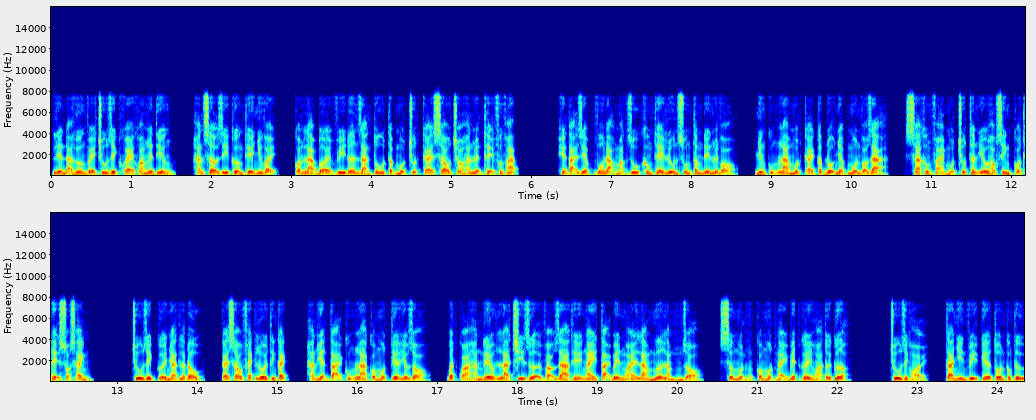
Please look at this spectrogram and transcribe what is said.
liền đã hướng về chu dịch khoe khoang lên tiếng hắn sở dĩ cường thế như vậy còn là bởi vì đơn giản tu tập một chút cái sau cho hắn luyện thể phương pháp hiện tại diệp vô đạo mặc dù không thể lún xuống tâm đến luyện võ nhưng cũng là một cái cấp độ nhập môn võ giả xa không phải một chút thân yếu học sinh có thể so sánh chu dịch cười nhạt lắc đầu cái sau phách lối tính cách hắn hiện tại cũng là có một tia hiểu rõ bất quá hắn nếu là chỉ dựa vào ra thế ngay tại bên ngoài làm mưa làm gió sớm muộn có một ngày biết gây họa tới cửa chu dịch hỏi, ta nhìn vị kia tôn công tử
